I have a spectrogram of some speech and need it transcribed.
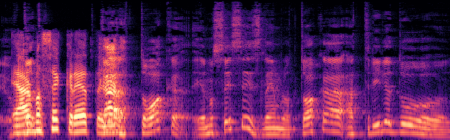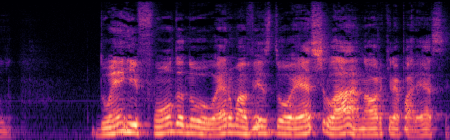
Eu, é arma secreta. Cara, ali. toca. Eu não sei se vocês lembram. Toca a trilha do. Do Henry Fonda no Era uma Vez do Oeste lá, na hora que ele aparece.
